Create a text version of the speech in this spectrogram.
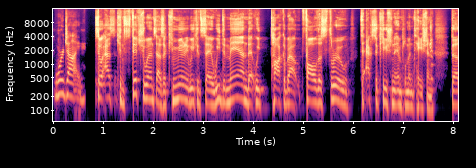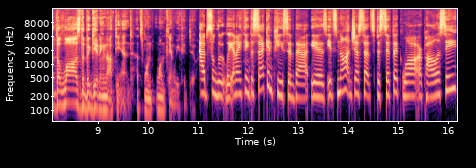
we're done. So, as constituents, as a community, we could say we demand that we talk about follow this through to execution and implementation. The the law is the beginning, not the end. That's one one thing we could do. Absolutely. And I think the second piece of that is it's not just that specific law or policy.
